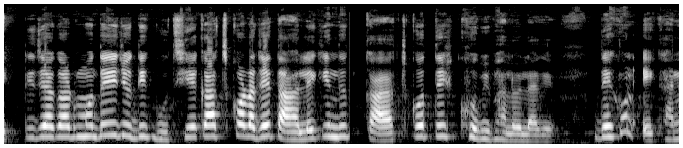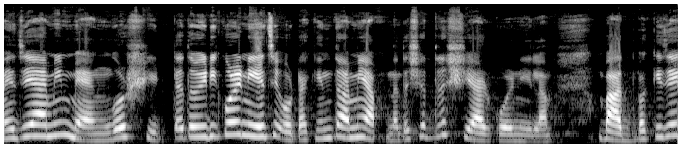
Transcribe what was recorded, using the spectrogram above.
একটি জায়গার মধ্যেই যদি গুছিয়ে কাজ করা যায়, তাহলে কিন্তু কাজ করতে খুবই ভালো লাগে। দেখুন, এখানে যে আমি ম্যাঙ্গোর শিটটা তৈরি করে নিয়েছি, ওটা কিন্তু আমি আপনাদের সাথে শেয়ার করে নিলাম। বাদবাকি যে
